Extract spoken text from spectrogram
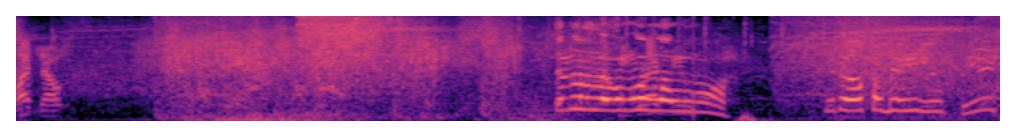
Watch out. Get off of me, you bitch!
